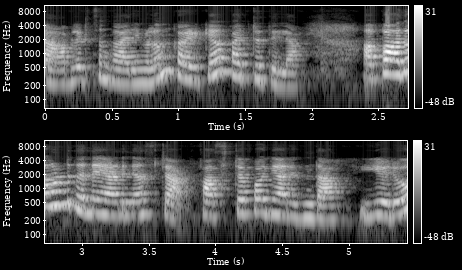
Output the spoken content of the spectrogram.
ടാബ്ലറ്റ്സും കാര്യങ്ങളും കഴിക്കാൻ പറ്റത്തില്ല. അപ്പോൾ അതുകൊണ്ട് തന്നെയാണ് ഞാൻ സ്റ്റാ ഫസ്റ്റ് ഓഫ് ഓൾ ഞാൻ എന്താ ഈ ഒരു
